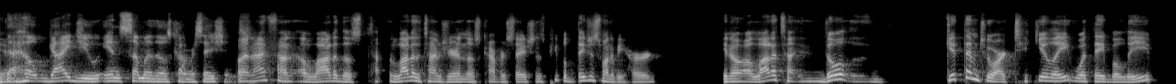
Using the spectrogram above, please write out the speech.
Yeah. to help guide you in some of those conversations. But I found a lot of those, a lot of the times you're in those conversations, people, they just want to be heard. You know, a lot of times they'll get them to articulate what they believe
